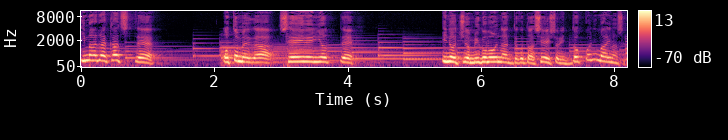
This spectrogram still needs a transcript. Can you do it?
いまだかつて乙女が精霊によって命を身ごもるなんてことは聖書にどこにもありません。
